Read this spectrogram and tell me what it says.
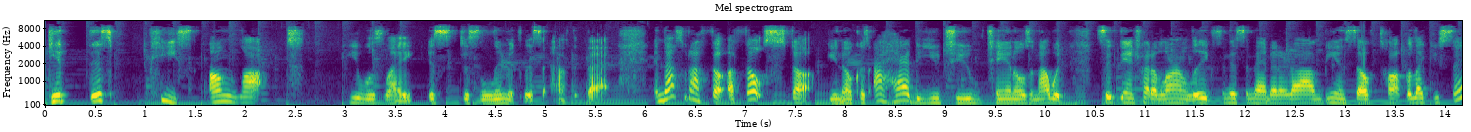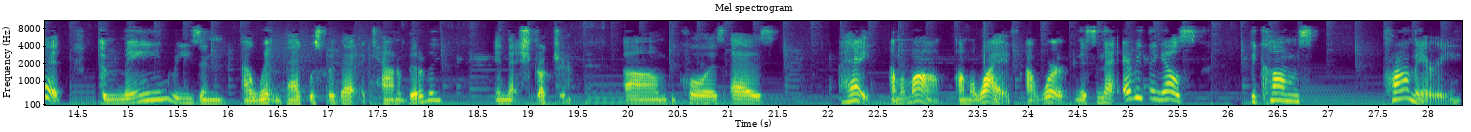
get this piece unlocked. He was like it's just limitless after that. And that's what i felt. I felt stuck you know because i had the youtube channels and i would sit there and try to learn licks and this and that da, da, da, and being self-taught. But like you said the main reason i went back was for that accountability and that structure. Um, because as hey i'm a mom i'm a wife i work and this and that everything else becomes primary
